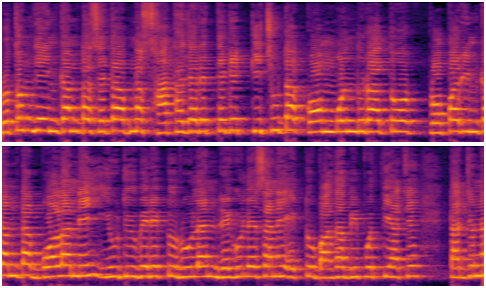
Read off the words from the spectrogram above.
প্রথম যে ইনকামটা সেটা আপনার সাত হাজারের থেকে কিছুটা কম বন্ধুরা, তো প্রপার ইনকামটা বলা নেই। ইউটিউবের একটু রুল অ্যান্ড রেগুলেশানে একটু বাধা বিপত্তি আছে। তার জন্য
